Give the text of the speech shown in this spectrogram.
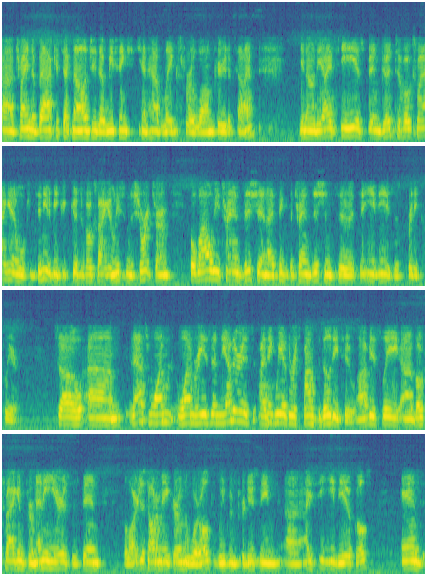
uh, trying to back a technology that we think can have legs for a long period of time. you know, the ICE has been good to Volkswagen and will continue to be good to Volkswagen, at least in the short term. But while we transition, I think the transition to, to EVs is pretty clear. So um, that's one one reason. The other is I think we have the responsibility to. Obviously, uh, Volkswagen for many years has been the largest automaker in the world. We've been producing uh, ICE vehicles, and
